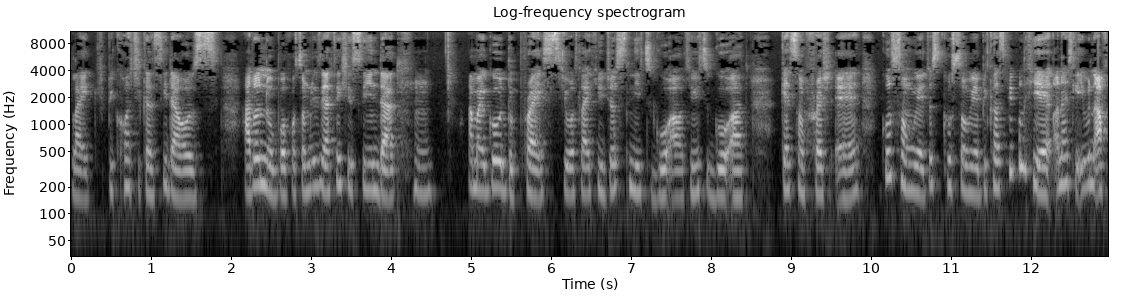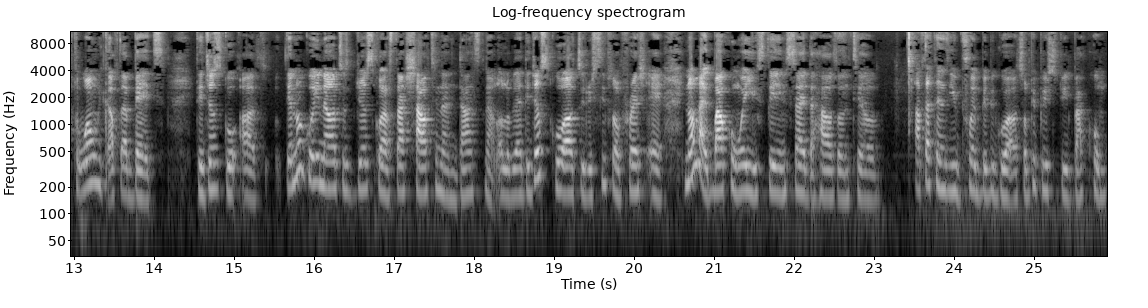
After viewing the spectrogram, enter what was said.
Like because she can see that I was I don't know, but for some reason, I think she's seeing that hmm, I might go the price. She was like, you just need to go out. You need to go out, get some fresh air, go somewhere, just go somewhere. Because people here, honestly, even after one week after bed, they just go out. They're not going out to just go and start shouting and dancing and all of that. They just go out to receive some fresh air. Not like back home where you stay inside the house until after Thanksgiving before baby go out. Some people used to do it back home,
